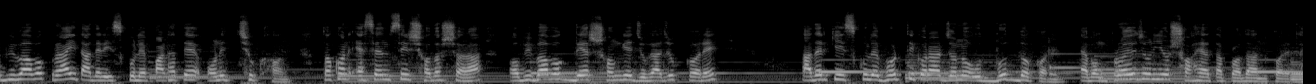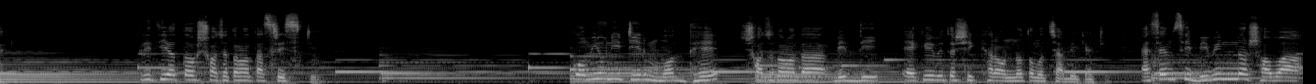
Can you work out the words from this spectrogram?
অভিভাবকরাই তাদের স্কুলে পাঠাতে অনিচ্ছুক হন। তখন এসএমসির সদস্যরা অভিভাবকদের সঙ্গে যোগাযোগ করে তাদেরকে স্কুলে ভর্তি করার জন্য উদ্বুদ্ধ করেন এবং প্রয়োজনীয় সহায়তা প্রদান করে থাকে তৃতীয়ত সচেতনতা সৃষ্টি। কমিউনিটির মধ্যে সচেতনতা বৃদ্ধি, একীভূত শিক্ষার অন্যতম চাবিকাঠি। এসএমসি বিভিন্ন সভা,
